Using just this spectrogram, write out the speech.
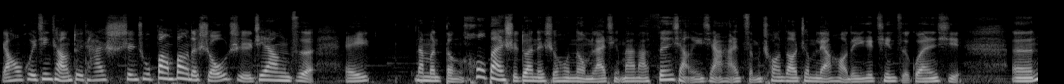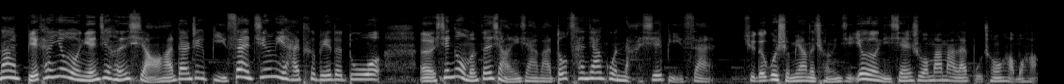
然后会经常对他伸出棒棒的手指，这样子，哎。那么等后半时段的时候呢，我们来请妈妈分享一下哈，怎么创造这么良好的一个亲子关系。嗯，那别看佑佑年纪很小哈，但这个比赛经历还特别的多。呃，先跟我们分享一下吧，都参加过哪些比赛，取得过什么样的成绩？佑佑，你先说，妈妈来补充好不好？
